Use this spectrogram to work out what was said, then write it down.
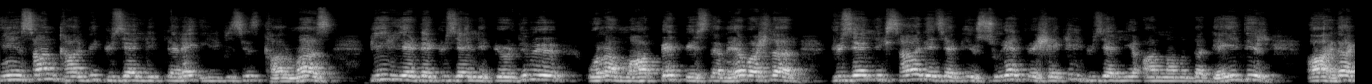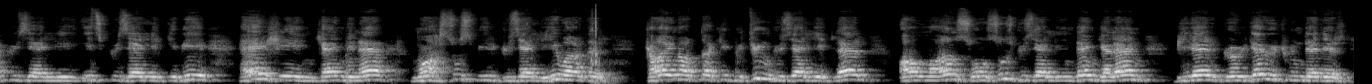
İnsan kalbi güzelliklere ilgisiz kalmaz. Bir yerde güzellik gördü mü ona muhabbet beslemeye başlar. Güzellik sadece bir suret ve şekil güzelliği anlamında değildir. Ahlak güzelliği, iç güzellik gibi her şeyin kendine mahsus bir güzelliği vardır. Kainattaki bütün güzellikler Allah'ın sonsuz güzelliğinden gelen birer gölge hükmündedir.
